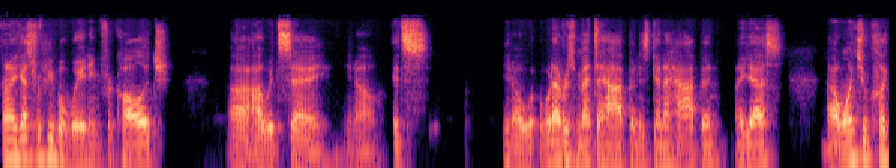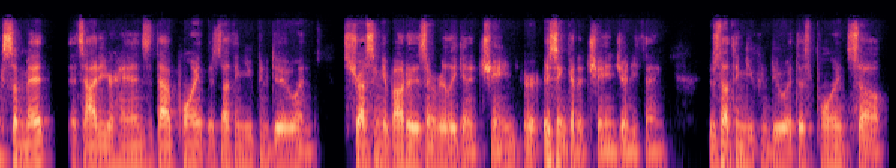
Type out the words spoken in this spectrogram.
and i guess for people waiting for college uh, i would say you know it's you know whatever's meant to happen is going to happen i guess. Uh, mm-hmm. once you click submit it's out of your hands at that point. There's nothing you can do and stressing about it isn't really going to change or isn't going to change anything. There's nothing you can do at this point so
